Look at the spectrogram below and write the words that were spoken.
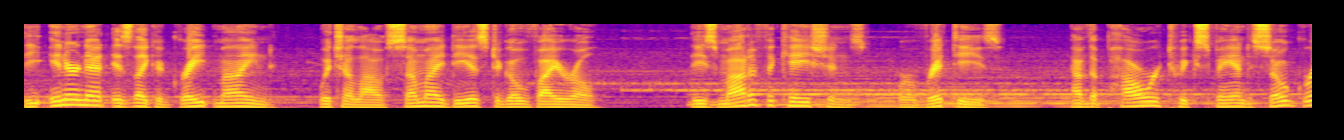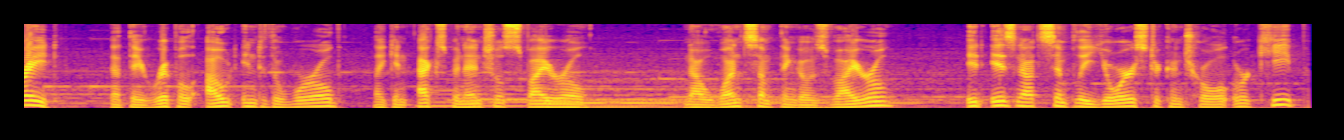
the internet is like a great mind which allows some ideas to go viral. These modifications, or vrittis, have the power to expand so great that they ripple out into the world like an exponential spiral. Now, once something goes viral, it is not simply yours to control or keep.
